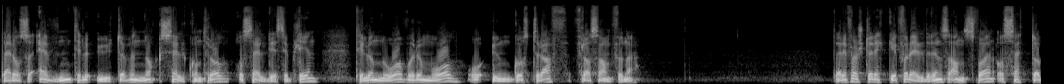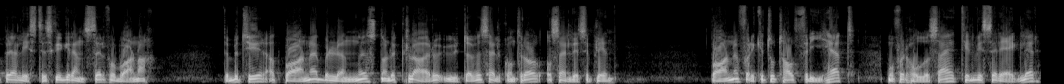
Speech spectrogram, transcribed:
Det er også evnen til å utøve nok selvkontroll og selvdisiplin til å nå våre mål og unngå straff fra samfunnet. Det er i første rekke foreldrenes ansvar å sette opp realistiske grenser for barna. Det betyr at barnet belønnes når det klarer å utøve selvkontroll og selvdisiplin. Barnet får ikke total frihet, må forholde seg til visse regler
